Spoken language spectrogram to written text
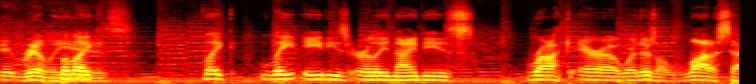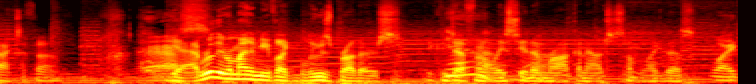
It really But, like, is. like late '80s, early '90s rock era where there's a lot of saxophone. Yeah, it really reminded me of like Blues Brothers. You can Yeah, definitely see them rocking out to something like this. like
